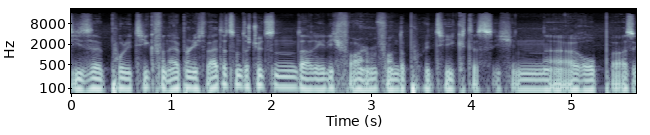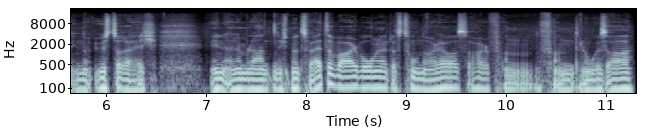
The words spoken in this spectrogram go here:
diese Politik von Apple nicht weiter zu unterstützen. Da rede ich vor allem von der Politik, dass ich in äh, Europa, also in Österreich, in einem Land nicht nur zweiter Wahl wohne, das tun alle außerhalb von, von den USA,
